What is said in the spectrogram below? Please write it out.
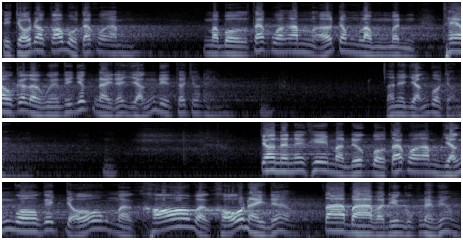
Thì chỗ đó có bồ tát quan âm. Mà bồ tát quan âm ở trong lòng mình, theo cái lời nguyện thứ nhất này đã dẫn đi tới chỗ này. Nó nên dẫn vô chỗ này. Cho nên khi mà được bồ tát quan âm dẫn vô cái chỗ mà khó và khổ này nữa, ta bà và địa ngục này biết không?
